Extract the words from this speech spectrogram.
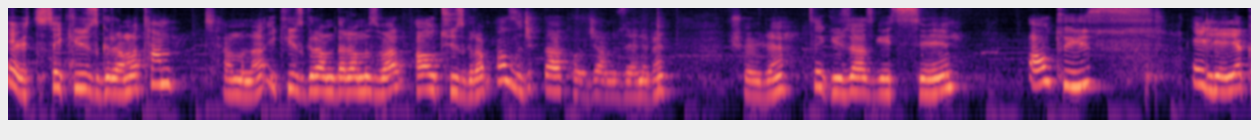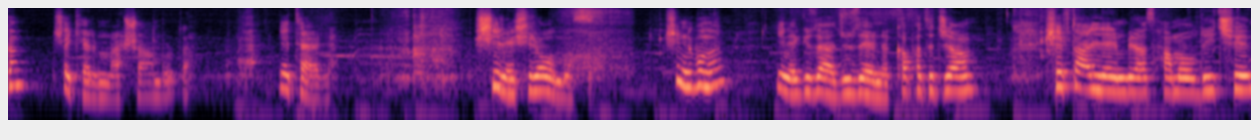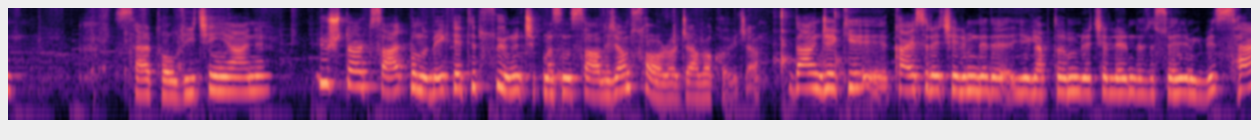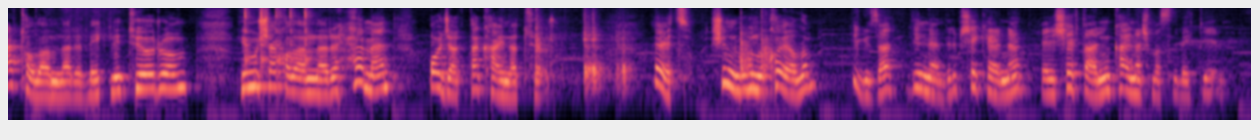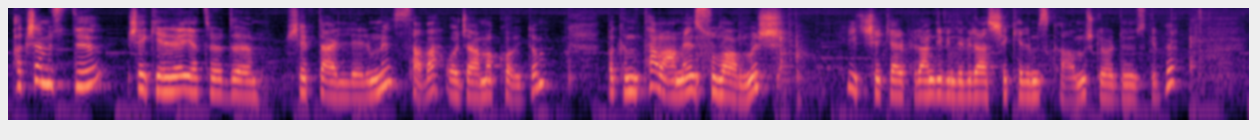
Evet 800 grama tam tamına 200 gram daramız var. 600 gram azıcık daha koyacağım üzerine ben. Şöyle 800 az geçsin. 650'ye yakın şekerim var şu an burada. Yeterli. Şire şire olmaz. Şimdi bunu yine güzelce üzerine kapatacağım. Şeftalilerim biraz ham olduğu için sert olduğu için yani 3-4 saat bunu bekletip suyunun çıkmasını sağlayacağım. Sonra ocağıma koyacağım. Daha önceki kayısı reçelimde de yaptığım reçellerimde de söylediğim gibi sert olanları bekletiyorum. Yumuşak olanları hemen ocakta kaynatıyorum. Evet. Şimdi bunu koyalım. Bir güzel dinlendirip şekerle e, şeftalinin kaynaşmasını bekleyelim. Akşamüstü şekere yatırdığım şeftalilerimi sabah ocağıma koydum. Bakın tamamen sulanmış. Hiç şeker falan dibinde biraz şekerimiz kalmış gördüğünüz gibi.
